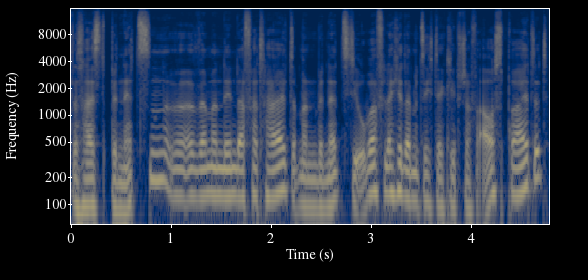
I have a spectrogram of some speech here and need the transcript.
Das heißt benetzen, äh, wenn man den da verteilt. Man benetzt die Oberfläche, damit sich der Klebstoff ausbreitet.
